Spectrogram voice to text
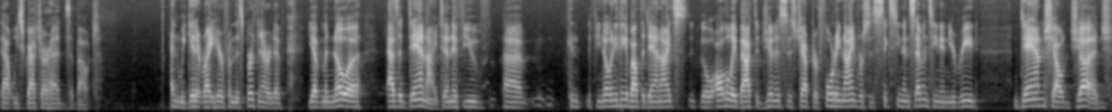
that we scratch our heads about. And we get it right here from this birth narrative. You have Manoah as a Danite, and if you've uh, can, if you know anything about the Danites, go all the way back to Genesis chapter 49, verses 16 and 17, and you read, Dan shall judge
